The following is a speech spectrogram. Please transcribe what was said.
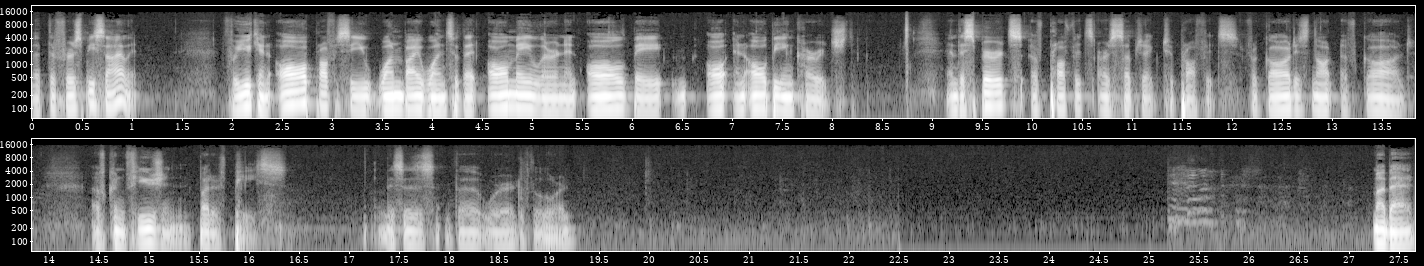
let the first be silent. For you can all prophesy one by one, so that all may learn and all be all and all be encouraged. And the spirits of prophets are subject to prophets, for God is not of God of confusion, but of peace. This is the word of the Lord. My bad.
